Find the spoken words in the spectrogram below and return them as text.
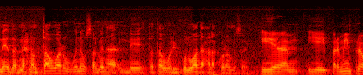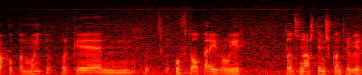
نقدر ان احنا نطور ونوصل منها لتطور يكون واضح على الكره المصريه E, eh, e para mim preocupa muito porque hum, o futebol para evoluir, todos nós temos que contribuir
